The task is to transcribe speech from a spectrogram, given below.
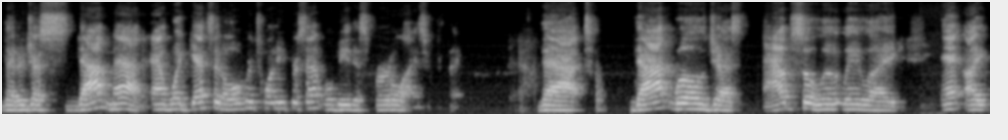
that are just that mad. And what gets it over 20% will be this fertilizer thing. Yeah. That that will just absolutely like I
